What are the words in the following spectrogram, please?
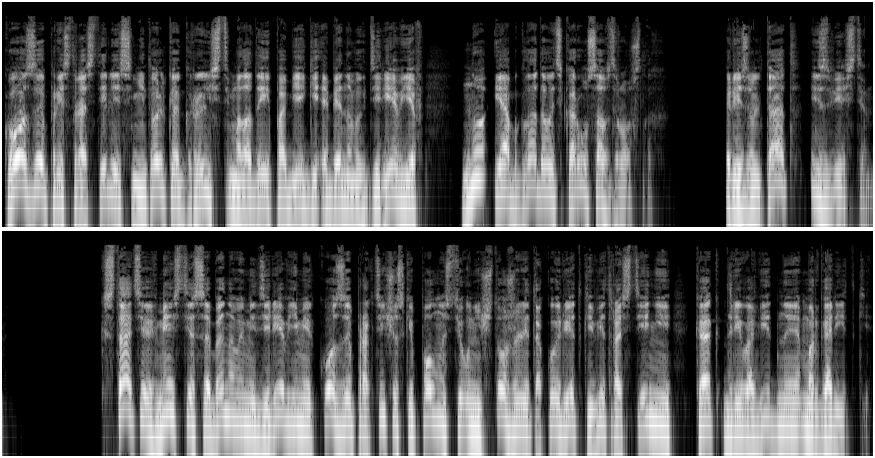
Козы пристрастились не только грызть молодые побеги эбеновых деревьев, но и обгладывать кору со взрослых. Результат известен. Кстати, вместе с эбеновыми деревьями козы практически полностью уничтожили такой редкий вид растений, как древовидные маргаритки.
